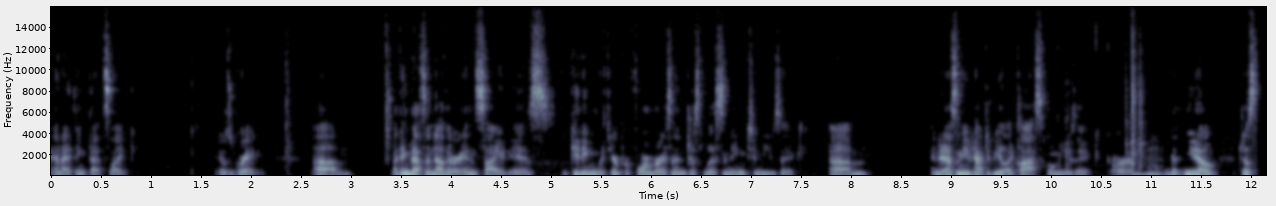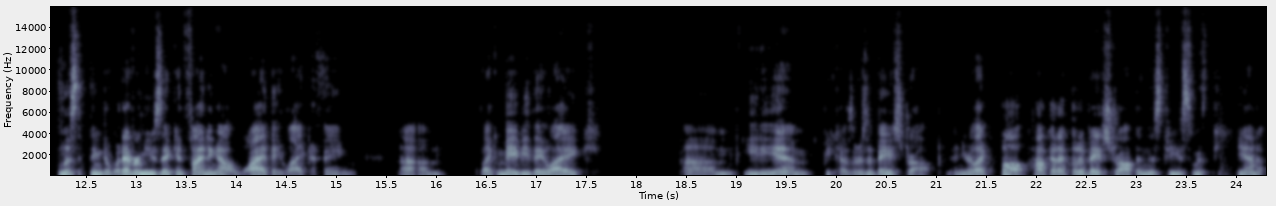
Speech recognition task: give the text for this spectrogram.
And I think that's like it was great. Um, I think that's another insight is getting with your performers and just listening to music Um, and it doesn't even have to be like classical music or Mhm. you know just listening to whatever music and finding out why they like a thing. Um, like maybe they like um, EDM because there's a bass drop, and you're like, well, how could I put a bass drop in this piece with piano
